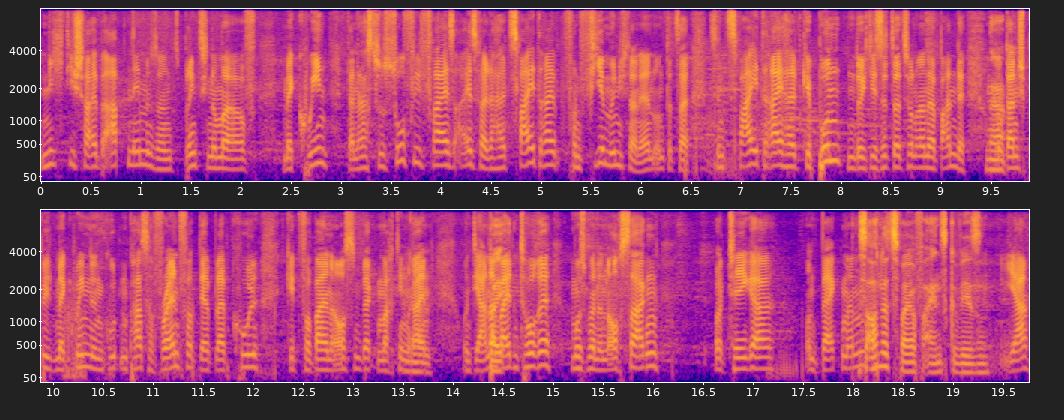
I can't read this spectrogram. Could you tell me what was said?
nicht die Scheibe abnehmen, sondern bringt sie nochmal auf McQueen, dann hast du so viel freies Eis, weil da halt zwei, drei von vier Münchnern ja, in Unterzahl sind zwei, drei halt gebunden durch die Situation an der Bande. Ja. Und dann spielt McQueen einen guten Pass auf Ranford, der bleibt cool, geht vorbei an Außenberg, macht ihn Ja. rein. Und die anderen Bei- beiden Tore, muss man dann auch sagen, Ortega und Backman, Ist auch eine 2 auf 1 gewesen. ja,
